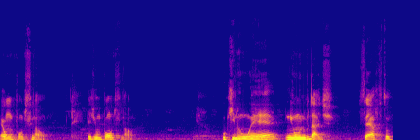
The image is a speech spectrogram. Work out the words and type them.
é um ponto final é de um ponto final. O que não é nenhuma novidade, certo?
